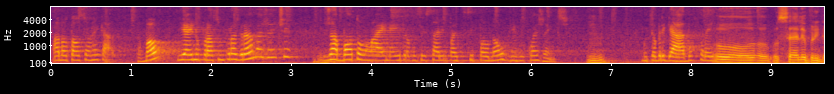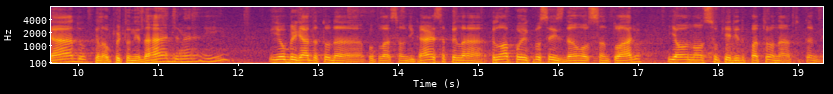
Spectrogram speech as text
anotar o seu recado, tá bom? E aí no próximo programa a gente já bota online aí para vocês estarem participando ao vivo com a gente. Muito obrigada, Frei. Ô, ô, Célia, obrigado pela oportunidade, né? E, e obrigado a toda a população de Garça pela, pelo apoio que vocês dão ao santuário e ao nosso querido patronato também.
